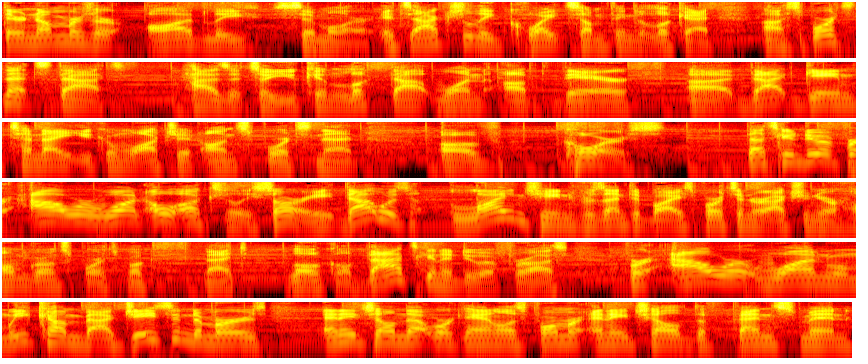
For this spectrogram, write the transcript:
their numbers are oddly similar. It's actually quite something to look at. Uh, Sportsnet Stats has it, so you can look that one up there. Uh, that game tonight, you can watch it on Sportsnet, of course. That's going to do it for hour one. Oh, actually, sorry. That was Line Change presented by Sports Interaction, your homegrown sportsbook bet local. That's going to do it for us for hour one. When we come back, Jason Demers, NHL Network analyst, former NHL defenseman,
